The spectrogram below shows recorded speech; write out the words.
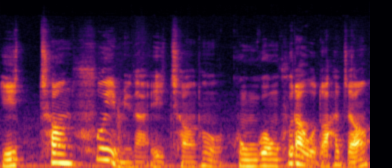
2000 후입니다. 2000 후, 00 후라고도 하죠.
